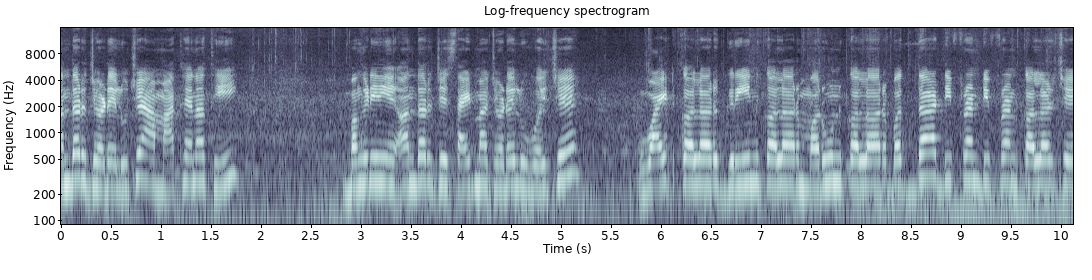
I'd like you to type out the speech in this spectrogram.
અંદર જડેલું છે, આ માથે નથી. બંગડીની અંદર જે સાઈડમાં જડેલું હોય છે white colour green colour maroon colour બધા ડિફરન્ટ ડિફરન્ટ કલર છે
